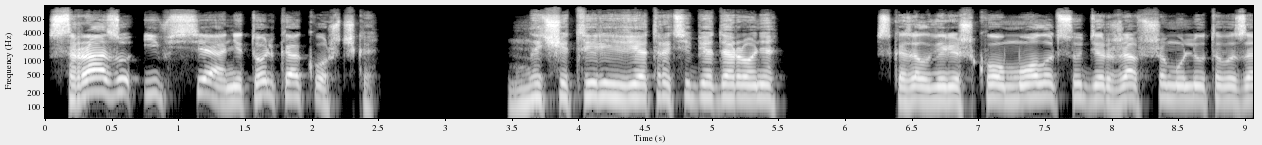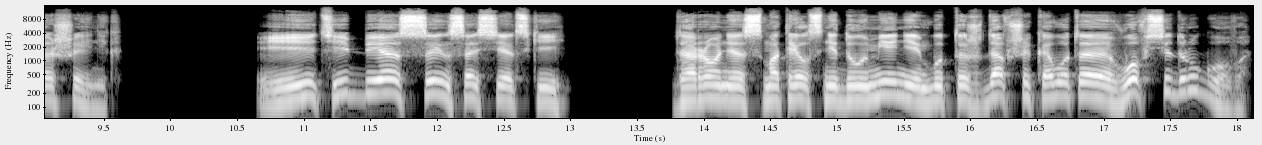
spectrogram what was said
Сразу и вся, не только окошечко. «На четыре ветра тебе, Дороня», — сказал Верешко молодцу, державшему лютого за ошейник. «И тебе, сын соседский». Дороня смотрел с недоумением, будто ждавший кого-то вовсе другого.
